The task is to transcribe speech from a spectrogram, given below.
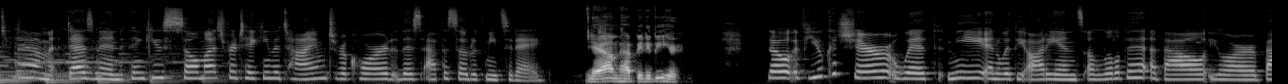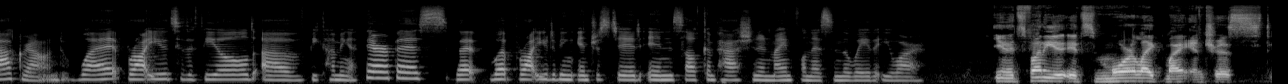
Tim, Desmond, thank you so much for taking the time to record this episode with me today. Yeah, I'm happy to be here. So, if you could share with me and with the audience a little bit about your background, what brought you to the field of becoming a therapist? What what brought you to being interested in self compassion and mindfulness in the way that you are? You know, it's funny. It's more like my interest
